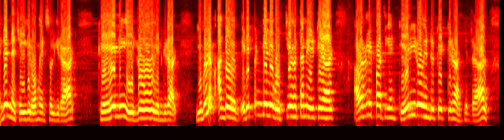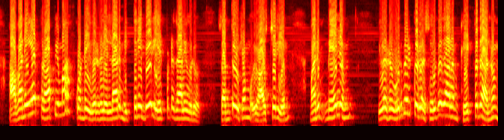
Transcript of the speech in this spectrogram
என்னென்ன செய்கிறோம் என்று சொல்கிறாள். கேளீரோ என்கிறாள். இவளும் அந்த இடைப்பெண்களில் ஒருத்தியாகத்தான் இருக்கிறாள். அவர்களை பார்த்து ஏன் கேளிரோ என்று கேட்கிறாள் என்றால் அவனையே பிராபியமாக கொண்ட இவர்கள் எல்லாரும் இத்தனை பேர் ஏற்பட்டதாலே ஒரு சந்தோஷம் ஒரு ஆச்சரியம். மறு மேலும் இவர்கள் ஒருவருக்கொருவர் சொல்வதாலும் கேட்பதாலும்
